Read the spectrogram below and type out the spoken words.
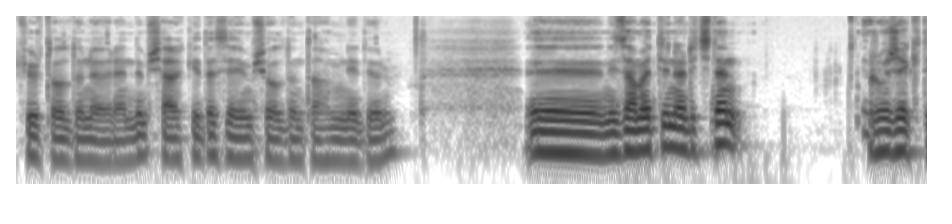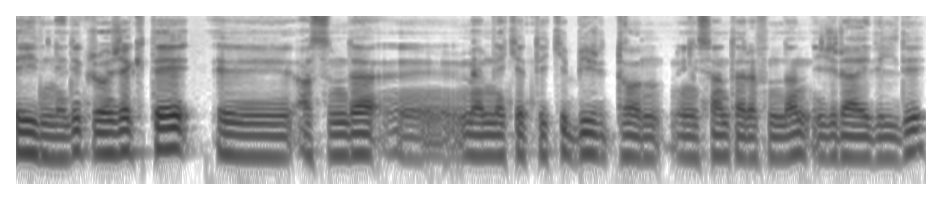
Kürt olduğunu öğrendim. Şarkıyı da sevmiş olduğunu tahmin ediyorum. E, Nizamettin Ariç'ten Rojek'teyi dinledik. Rojek'te e, aslında e, memleketteki bir ton insan tarafından icra edildi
